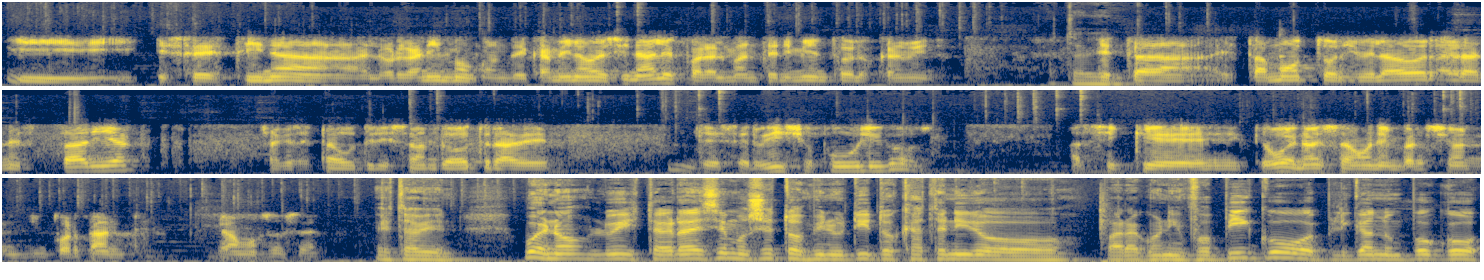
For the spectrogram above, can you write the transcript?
y, que se destina al organismo de caminos vecinales para el mantenimiento de los caminos. Esta, esta moto niveladora era necesaria, ya que se estaba utilizando otra de, servicios públicos, Así que, bueno, esa es una inversión importante que vamos a hacer. Está bien. Bueno, Luis, te agradecemos estos minutitos que has tenido para con Infopico, explicando un poco,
